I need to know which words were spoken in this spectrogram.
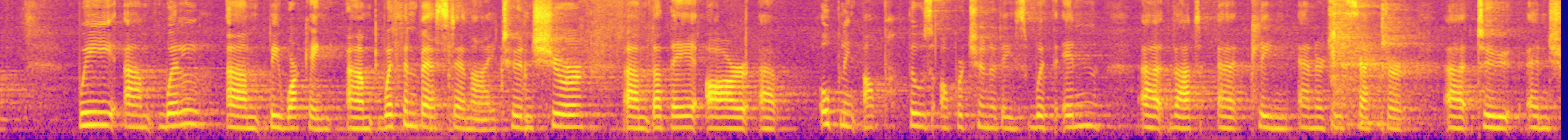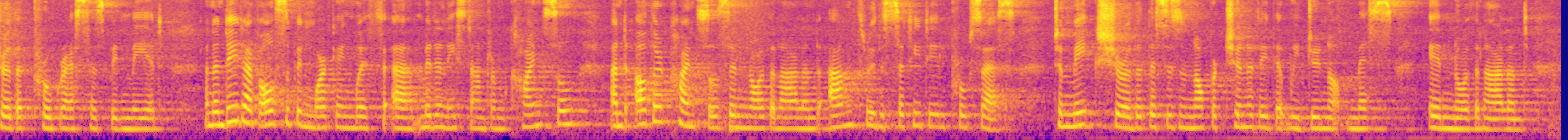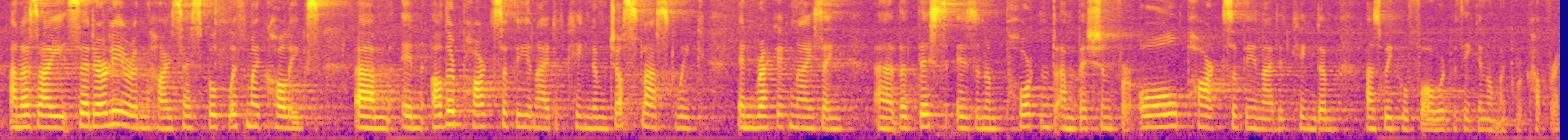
We um, will um, be working um, with Invest NI to ensure um, that they are uh, opening up those opportunities within uh, that uh, clean energy sector uh, to ensure that progress has been made. And indeed, I've also been working with uh, Mid and East Antrim Council and other councils in Northern Ireland and through the City Deal process to make sure that this is an opportunity that we do not miss in Northern Ireland. And as I said earlier in the House, I spoke with my colleagues um, in other parts of the United Kingdom just last week in recognising uh, that this is an important ambition for all parts of the United Kingdom as we go forward with economic recovery.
